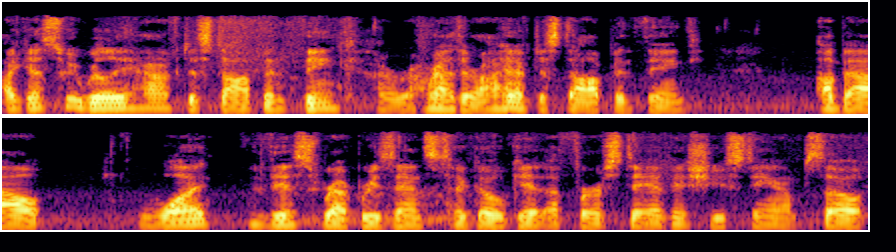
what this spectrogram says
I guess we really have to stop and think, or rather, I have to stop and think about what this represents to go get a first day of issue stamp. So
